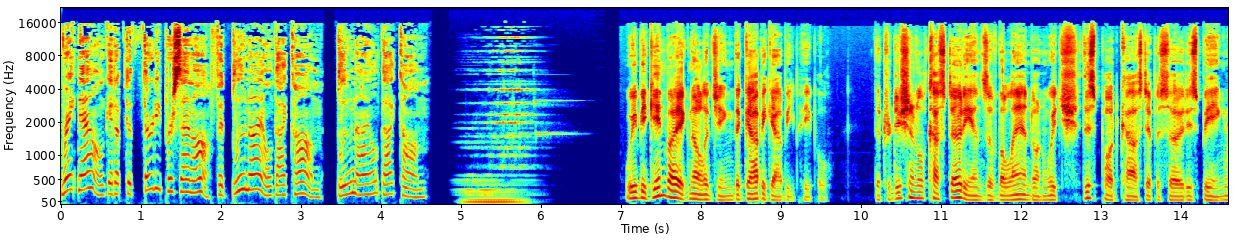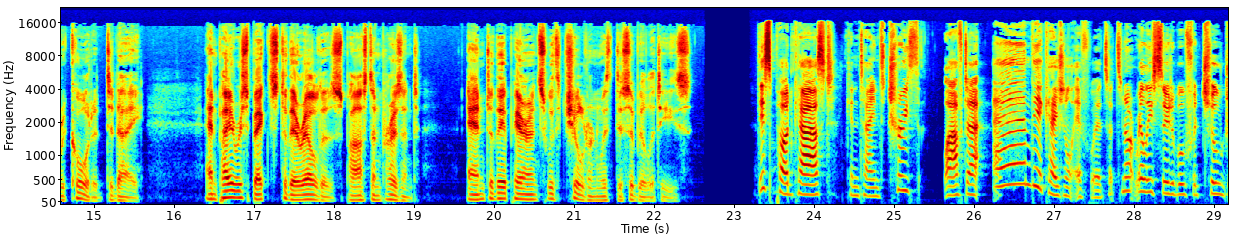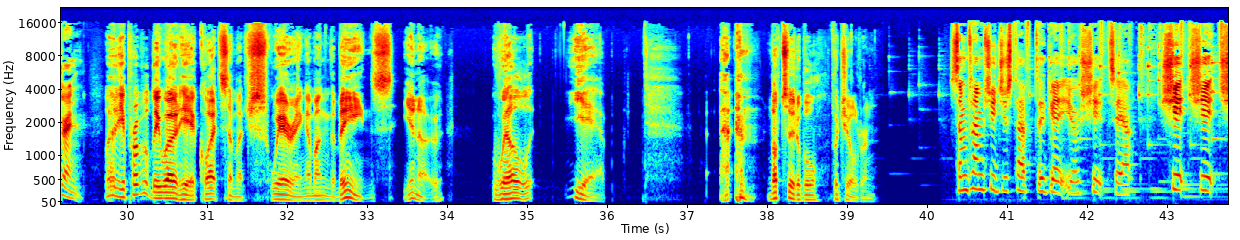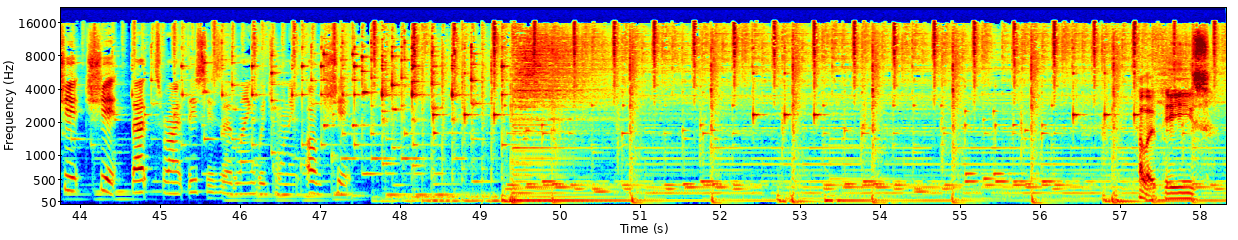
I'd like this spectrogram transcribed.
Right now, get up to 30% off at BlueNile.com. BlueNile.com. We begin by acknowledging the Gabi Gabi people, the traditional custodians of the land on which this podcast episode is being recorded today, and pay respects to their elders, past and present, and to their parents with children with disabilities. This podcast contains truth, laughter, and the occasional F word, so it's not really suitable for children. Well, you probably won't hear quite so much swearing among the beans, you know. Well, yeah. Not suitable for children. Sometimes you just have to get your shits out. Shit, shit, shit, shit. That's right, this is a language warning. Oh shit. Hello, peas.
